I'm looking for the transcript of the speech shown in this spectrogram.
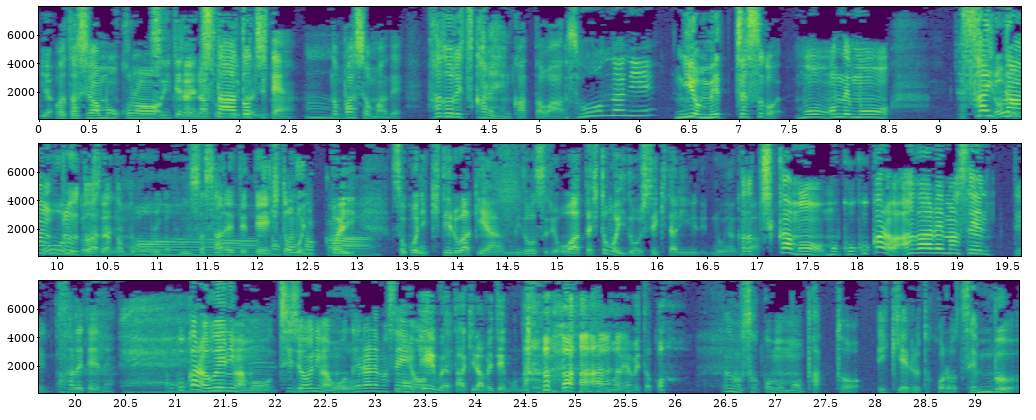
いや、私はもうこの、ついてないなスタート地点うんの場所まで、たどり着かれへんかったわ。そんなに？いや、めっちゃすごい。もう、ほんでもう、最短ルートやったと思う。道路が封鎖されてて、人もいっぱいそこに来てるわけやん。御堂筋終わった人も移動してきたりのやか。だからら地下も、もうここからは上がれませんってされてんねん。ここから上にはもう、地上にはもう出られませんよ。もうゲームやったら諦めてんもんな。もうやめとこでもそこももうパッと行けるところ全部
